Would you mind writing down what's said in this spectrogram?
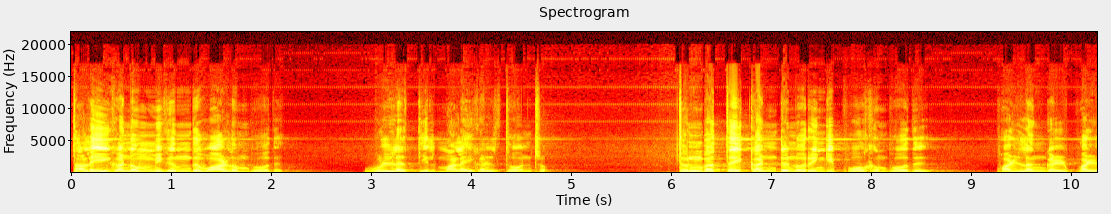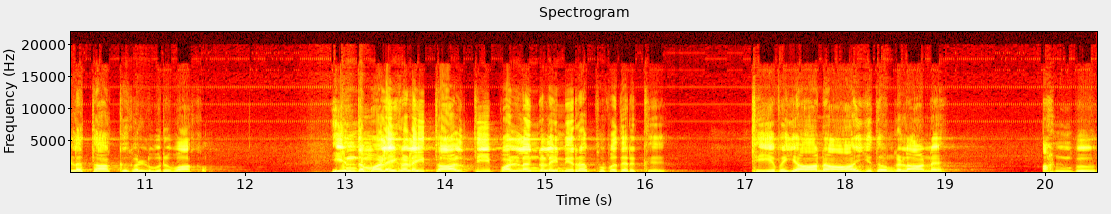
தலைகணம் மிகுந்து வாழும்போது உள்ளத்தில் மலைகள் தோன்றும். துன்பத்தை கண்டு நொறுங்கி போகும்போது பள்ளங்கள் பள்ளத்தாக்குகள் உருவாகும். இந்த மலைகளை தாழ்த்தி பள்ளங்களை நிரப்புவதற்கு தேவையான ஆயுதங்களான அன்பு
